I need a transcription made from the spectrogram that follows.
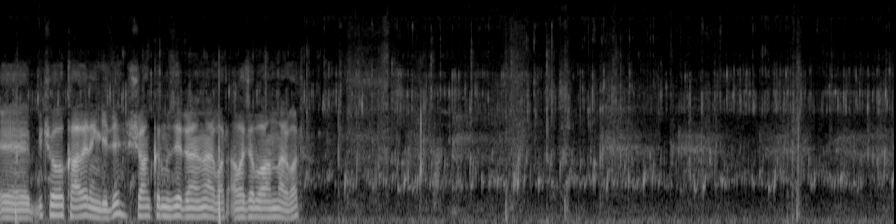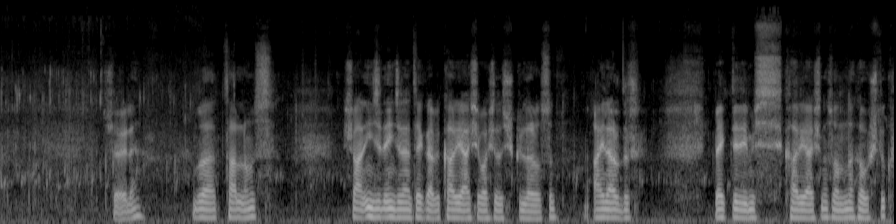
Ee, birçoğu kahverengiydi. Şu an kırmızıya dönenler var. Alacalı olanlar var. Şöyle. Bu da tarlamız. Şu an inceden inceden tekrar bir kar yağışı başladı şükürler olsun. Aylardır beklediğimiz kar yağışına sonunda kavuştuk.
